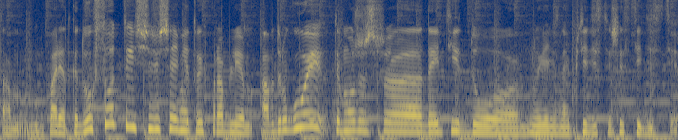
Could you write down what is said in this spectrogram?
там порядка 200 тысяч решения твоих проблем, а в другой ты можешь э, дойти до, ну я не знаю, 50-60.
